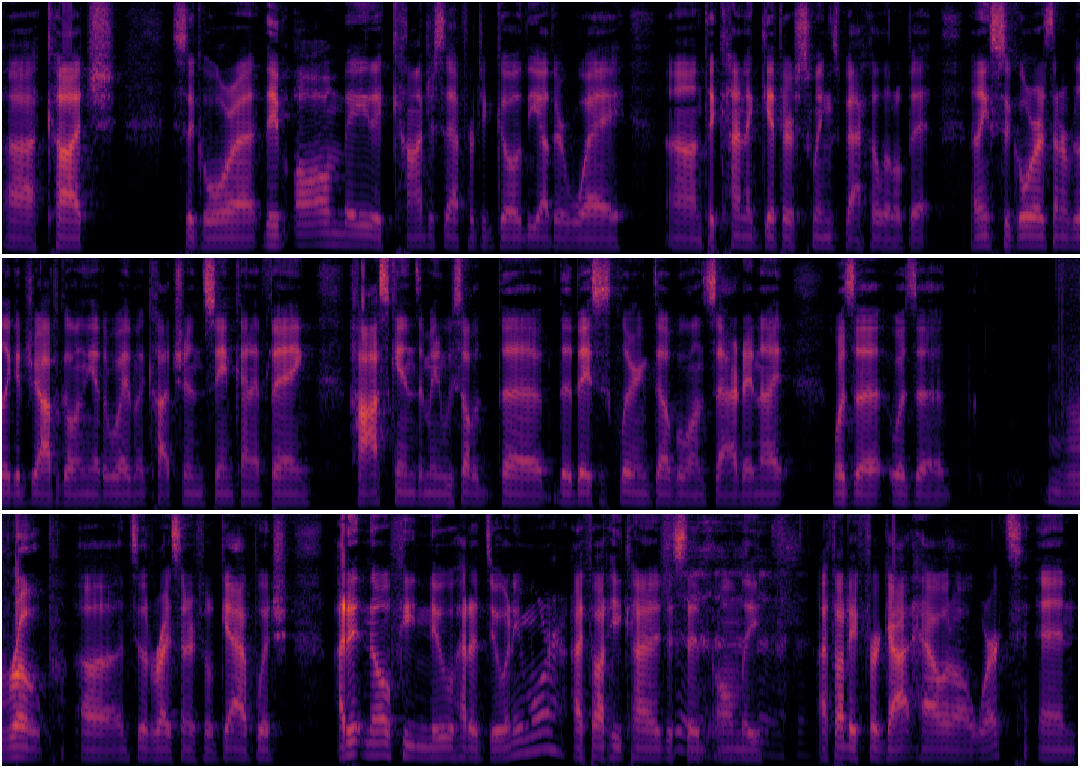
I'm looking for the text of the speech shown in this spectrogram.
uh, Kutch, Segura, they've all made a conscious effort to go the other way um, to kind of get their swings back a little bit. I think Segura's done a really good job going the other way. McCutchen, same kind of thing. Hoskins, I mean, we saw the the, the bases clearing double on Saturday night was a was a rope uh, into the right center field gap, which I didn't know if he knew how to do anymore. I thought he kind of just said only. I thought he forgot how it all worked, and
